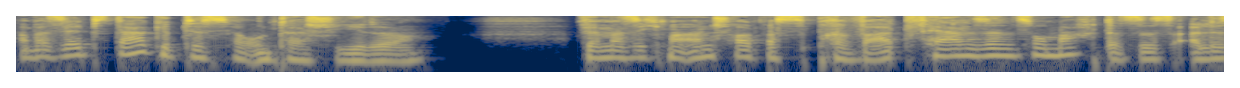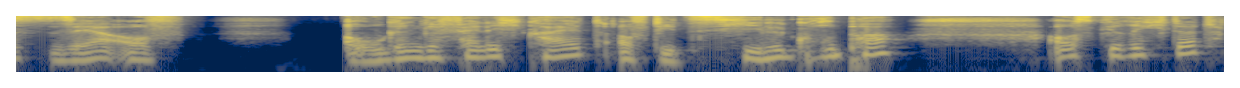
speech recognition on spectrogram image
Aber selbst da gibt es ja Unterschiede. Wenn man sich mal anschaut, was Privatfernsehen so macht, das ist alles sehr auf Augengefälligkeit, auf die Zielgruppe ausgerichtet.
